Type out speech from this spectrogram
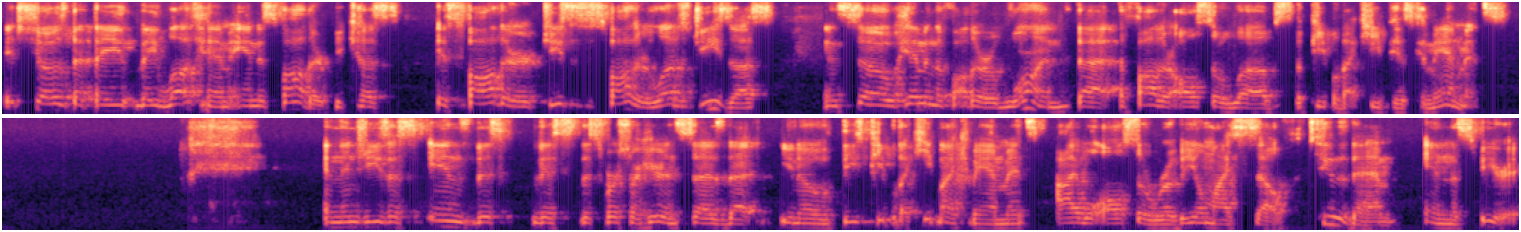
it shows that they, they love him and his father because his father, Jesus' father, loves Jesus. And so him and the father are one, that the father also loves the people that keep his commandments. And then Jesus ends this this this verse right here and says that you know these people that keep my commandments, I will also reveal myself to them in the Spirit.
